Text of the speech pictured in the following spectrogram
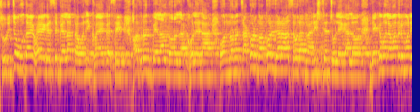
সূর্য উদয় হয়ে গেছে, বেলাটা অনেক হয়ে গেছে। হজরত বেলাল দরজা খোলে না। অন্য অন্য চাকর বাকর যারা আছে, ওরা নালিশ নিয়ে চলে গেল। ডেকে বলে, আমাদের মনে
